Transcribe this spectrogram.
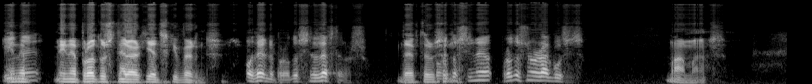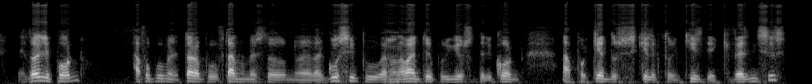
είναι, Είναι, είναι πρώτος στην ιεραρχία της κυβέρνησης. ο, δεν είναι πρώτος, είναι δεύτερος. Δεύτερος είναι. Πρώτος είναι, πρώτος είναι ο Ραγκούσης. Μα, μάλιστα. Εδώ λοιπόν, αφού πούμε τώρα που φτάνουμε στον ε, Ραγκούση που αναλαμβάνει το Υπουργείο Εσωτερικών Αποκέντρωσης και Ηλεκτρονικής Διακυβέρνησης,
